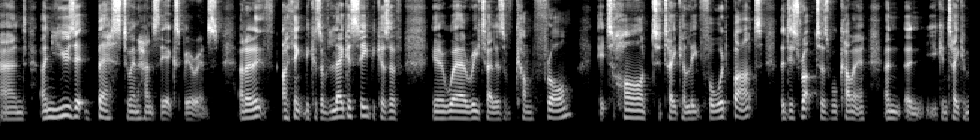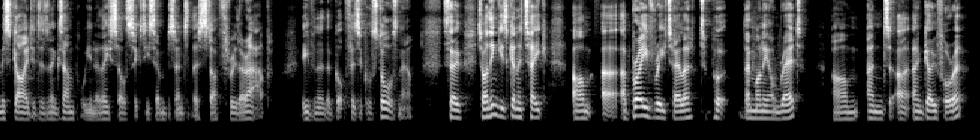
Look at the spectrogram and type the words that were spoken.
and and use it best to enhance the experience. And I don't I think because of legacy, because of you know where retailers have come from, it's hard to take a leap forward. But the disruptors will come in, and and you can take a Missguided as an example. You know they sell sixty seven percent of their stuff through their app even though they've got physical stores now. So, so I think it's going to take um, a, a, brave retailer to put their money on red um, and uh, and go for it,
